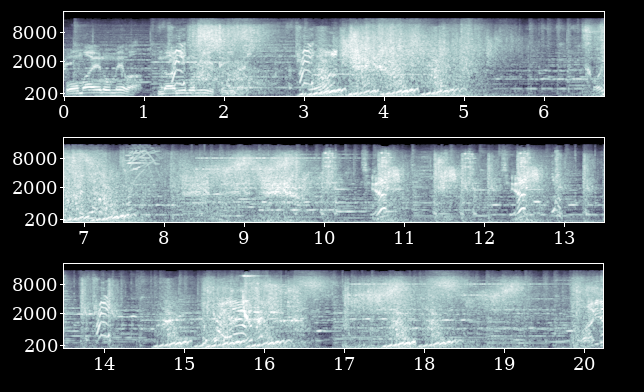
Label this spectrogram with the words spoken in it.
お前の目は何も見えていない。こいつでどうだチェアチェア終わりだ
